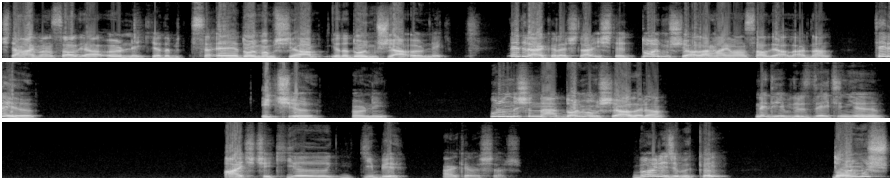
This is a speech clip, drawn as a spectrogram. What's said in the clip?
İşte hayvansal yağ örnek ya da bitkisel, e, doymamış yağ ya da doymuş yağ örnek. Nedir arkadaşlar? İşte doymuş yağlar hayvansal yağlardan tereyağı, iç yağı örneğin. Bunun dışında doymamış yağlara ne diyebiliriz? Zeytinyağı, ayçiçek yağı gibi arkadaşlar. Böylece bakın doymuş,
